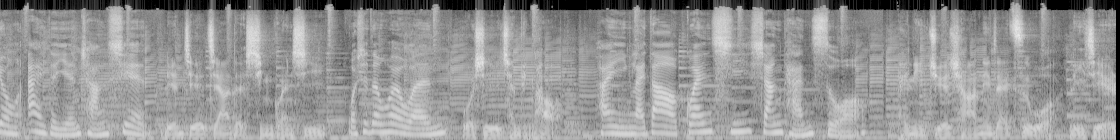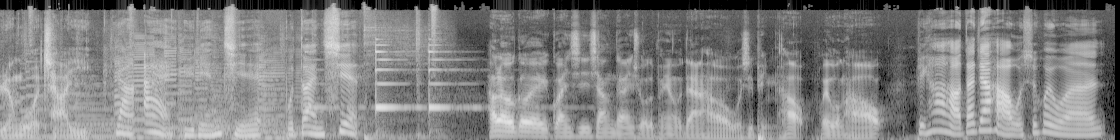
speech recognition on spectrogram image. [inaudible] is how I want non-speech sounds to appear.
用爱的延长线。连接家的新关系。我是邓慧文，我是陈品浩，欢迎来到关系商谈所，陪你觉察内在自我，理解人我差异，让爱与连结不断线。Hello，各位关系相谈所的朋友，大家好，我是品浩，慧文好，品浩好，大家好，我是慧文。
